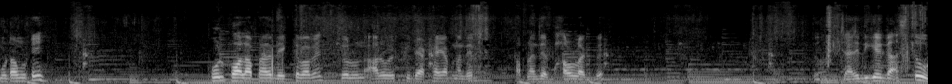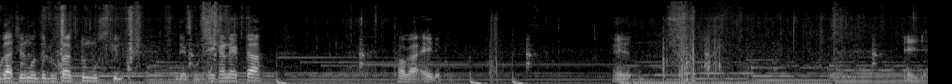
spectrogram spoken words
মোটামুটি ফুল, ফল আপনারা দেখতে পাবেন। চলুন আরও একটু দেখাই আপনাদের আপনাদের ভালো লাগবে। চারিদিকে গাছ তো, গাছের মধ্যে ঢোকা একটু মুশকিল। দেখুন, এখানে একটা ঠগা, এই দেখুন। এই দেখুন। এই যে।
